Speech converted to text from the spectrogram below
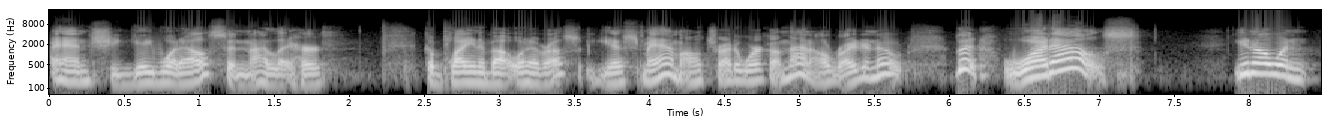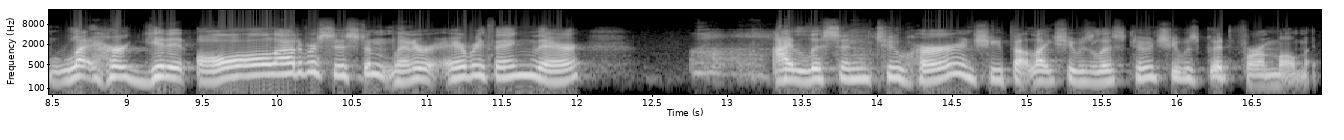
and she gave what else, and I let her complain about whatever else. Yes, ma'am, I'll try to work on that. I'll write a note. Good. What else? You know, and let her get it all out of her system, let her everything there. I listened to her, and she felt like she was listened to, and she was good for a moment.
